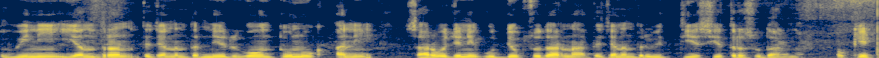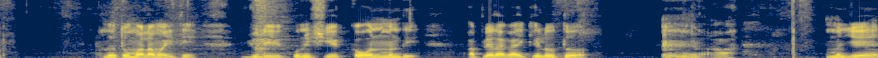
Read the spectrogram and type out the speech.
विनियंत्रण त्याच्यानंतर निर्गुंतवणूक आणि सार्वजनिक उद्योग सुधारणा त्याच्यानंतर वित्तीय क्षेत्र सुधारणा. ओके? तर तुम्हाला माहिती आहे जुलै एकोणीसशे एक्कावन्नमध्ये आपल्याला काय केलं होतं? म्हणजे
